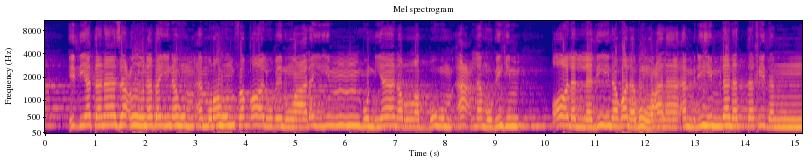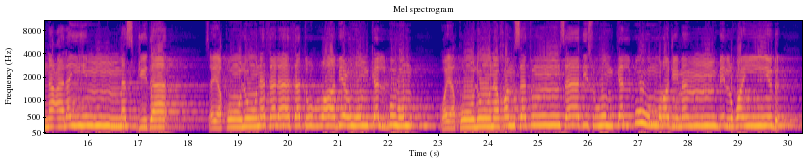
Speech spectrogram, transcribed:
إذ يتنازعون بينهم أمرهم فقالوا بنوا عليهم بنيانا ربهم أعلم بهم قال الذين غلبوا على أمرهم لنتخذن عليهم مسجدا سيقولون ثلاثة رابعهم كلبهم ويقولون خمسة سادسهم كلبهم رجما بالغيب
